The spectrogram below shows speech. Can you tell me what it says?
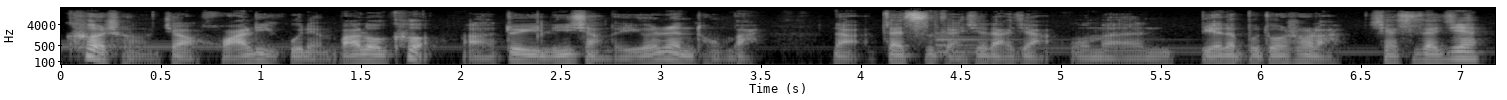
课程，叫《华丽古典巴洛克》啊，对于理想的一个认同吧。那再次感谢大家，我们别的不多说了，下期再见。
